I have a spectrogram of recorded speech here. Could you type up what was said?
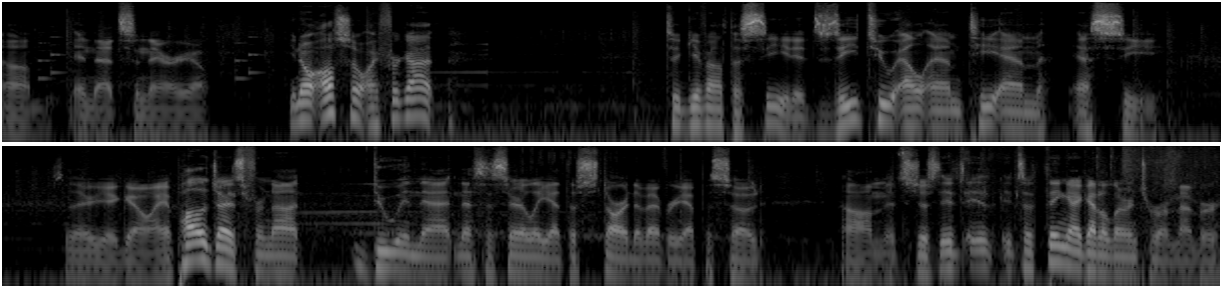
um, in that scenario. You know, also I forgot to give out the seed. It's Z2LMTMSC. So there you go. I apologize for not doing that necessarily at the start of every episode. Um, it's just it's it, it's a thing I got to learn to remember.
